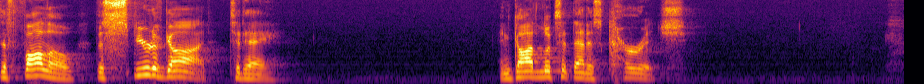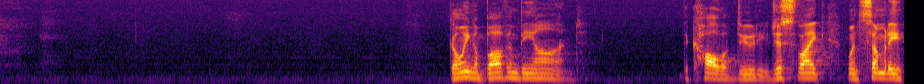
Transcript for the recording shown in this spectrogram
to follow the Spirit of God today. And God looks at that as courage. going above and beyond the call of duty. Just like when somebody,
